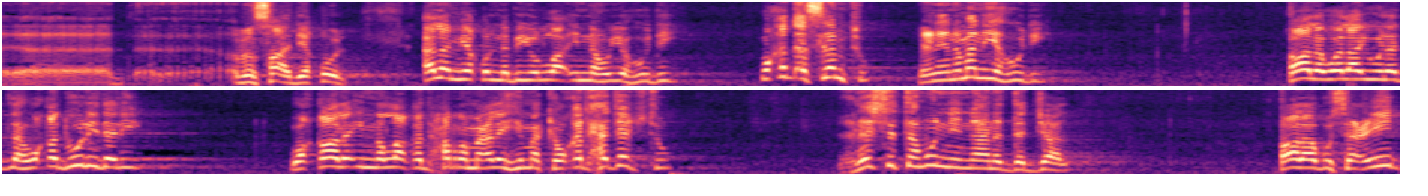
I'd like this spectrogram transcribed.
آه، ابن صائد يقول ألم يقل نبي الله إنه يهودي؟ وقد أسلمت يعني أنا ماني يهودي. قال ولا يولد له وقد ولد لي. وقال إن الله قد حرم عليه مكة وقد حججت. ليش تتهموني أن أنا الدجال؟ قال أبو سعيد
